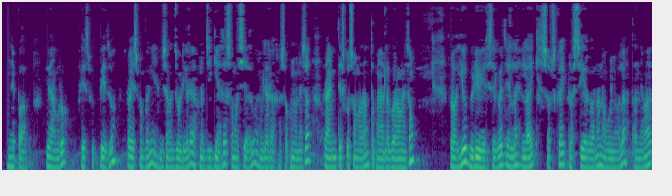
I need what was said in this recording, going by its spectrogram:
नेपाल। यो हाम्रो फेसबुक पेज हो र यसमा पनि हामीसँग जोडिएर आफ्नो जिज्ञासा समस्याहरू हामीले राख्न सक्नुहुनेछ र हामी त्यसको समाधान तपाईँहरूलाई गराउनेछौँ। र यो भिडियो हेरिसकेपछि यसलाई लाइक सब्सक्राइब र सेयर गर्न नभुल्नुहोला। धन्यवाद।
